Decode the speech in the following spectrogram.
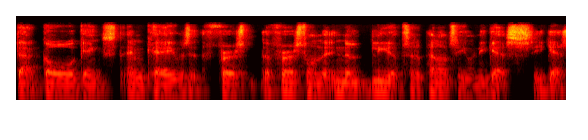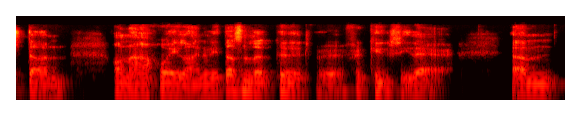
that goal against MK. Was it the first the first one in the lead up to the penalty when he gets he gets done on the halfway line? I mean, it doesn't look good for for Couttsy there. Um,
